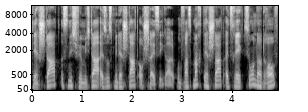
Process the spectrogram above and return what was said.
der Staat ist nicht für mich da, also ist mir der Staat auch scheißegal. Und was macht der Staat als Reaktion darauf?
